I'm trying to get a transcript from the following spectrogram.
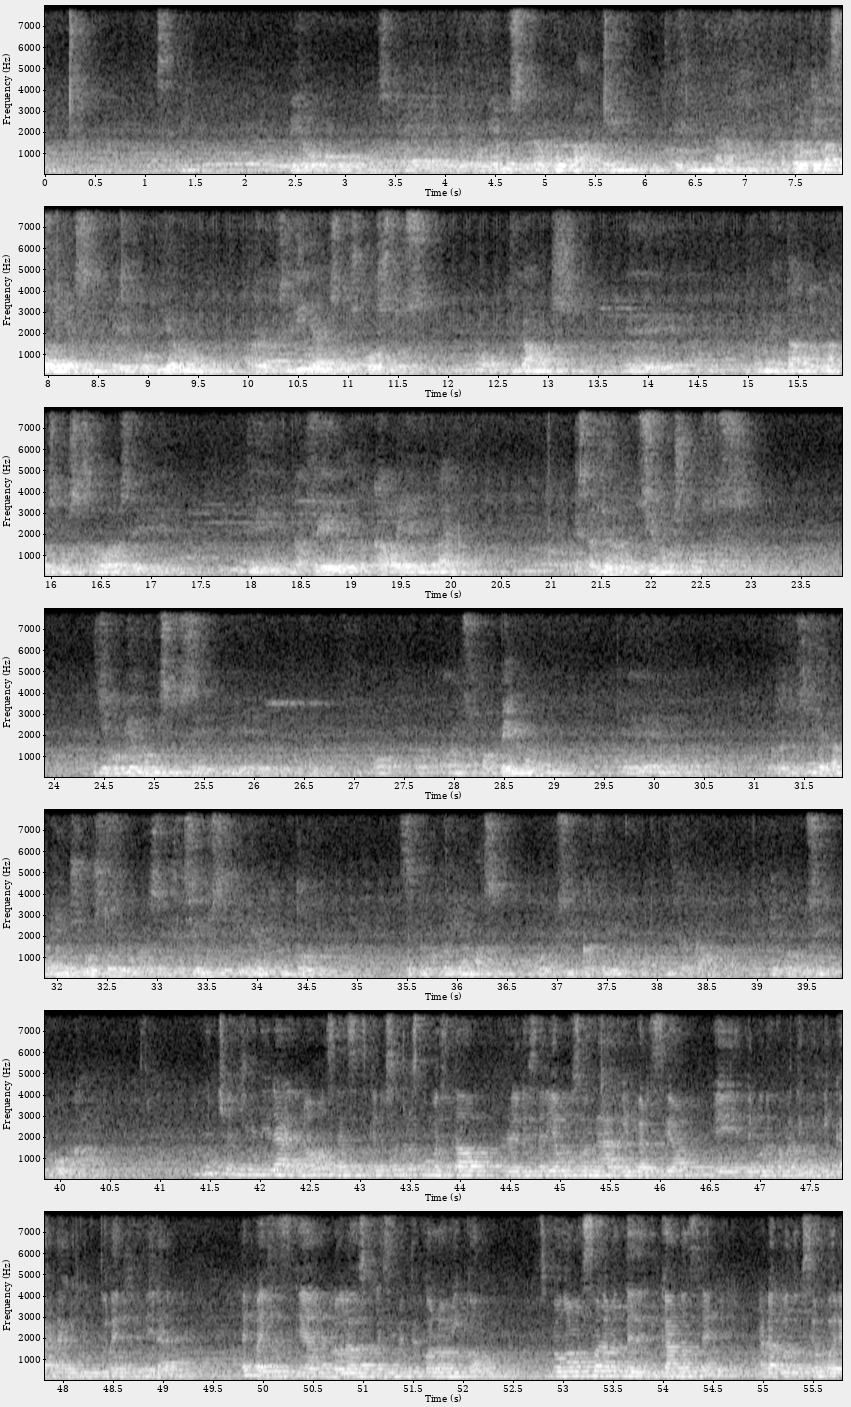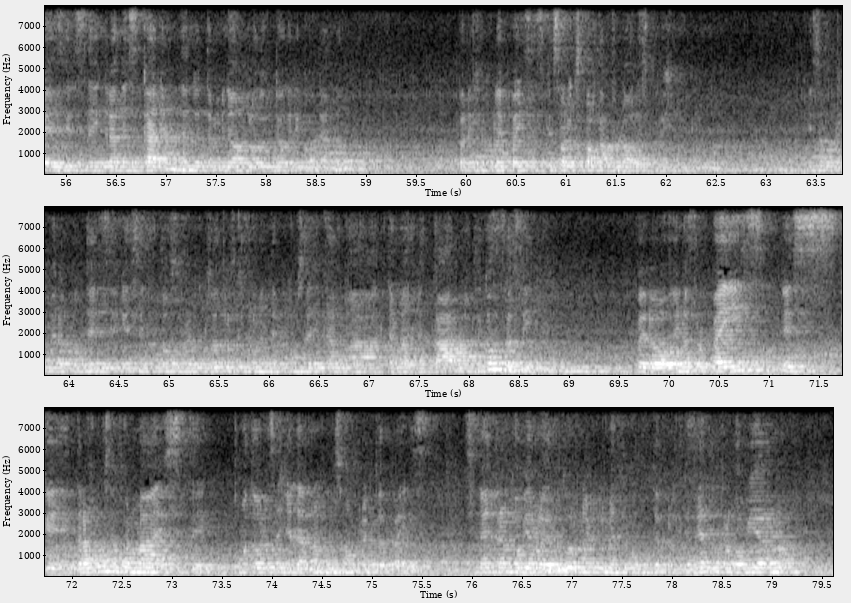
Pero eh, el gobierno se preocupa en eliminar la hoja Pero ¿qué pasaría si el gobierno reduciría estos costos, digamos, eh, implementando plantas procesadoras de café o de cacao allá en Ibrahim, estaría reduciendo los costos. Y el gobierno mismo se, en su papel, ¿no? Eh, reduciría también los costos de comercialización. Yo sé que el agricultor se preocuparía más producir café y cacao que producir coca. De hecho, en general, ¿no? O sea, si es que nosotros como Estado realizaríamos una inversión eh, de alguna forma tecnificar la agricultura en general, hay países que han logrado su crecimiento económico, supongamos solamente dedicándose la producción, podría decirse, en gran escala de un determinado producto agrícola, ¿no? Por ejemplo, hay países que solo exportan flores, por ejemplo, ¿no? Y son primera potencia en ese todos sus recursos, otros que solamente se dedican al tema de la carne, cosas así pero en nuestro país es que trabajamos de forma, este, como todos lo señalaron, no es un proyecto de país. Si no entra un gobierno de turno, implementa un conjunto de políticas. Si entra otro gobierno,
